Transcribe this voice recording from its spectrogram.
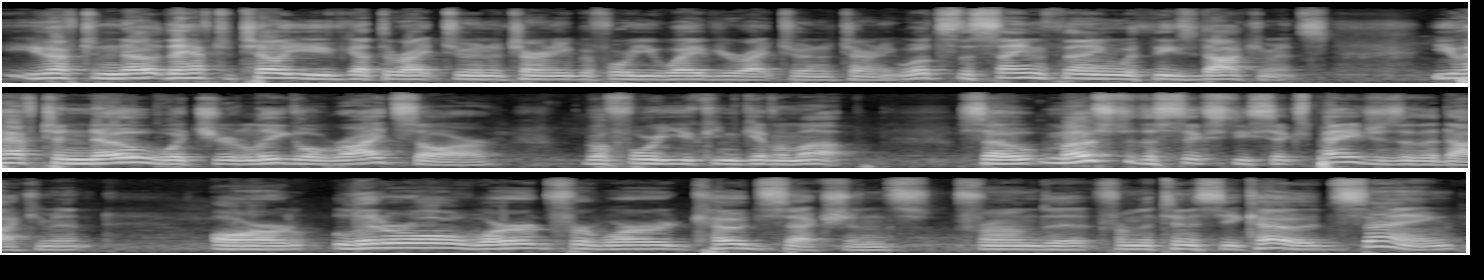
you have to know they have to tell you you've got the right to an attorney before you waive your right to an attorney. Well, it's the same thing with these documents. You have to know what your legal rights are before you can give them up. So most of the 66 pages of the document are literal word for word code sections from the from the Tennessee Code saying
